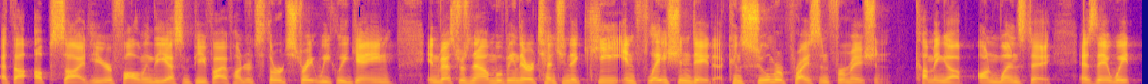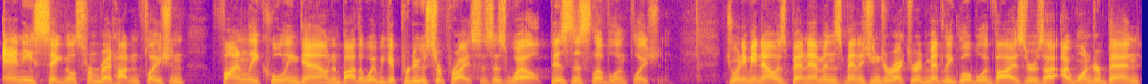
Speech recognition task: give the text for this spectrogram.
at the upside here following the S&P 500's third straight weekly gain. Investors now moving their attention to key inflation data, consumer price information coming up on Wednesday as they await any signals from red hot inflation finally cooling down. And by the way, we get producer prices as well, business level inflation. Joining me now is Ben Emmons, Managing Director at Medley Global Advisors. I, I wonder, Ben,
